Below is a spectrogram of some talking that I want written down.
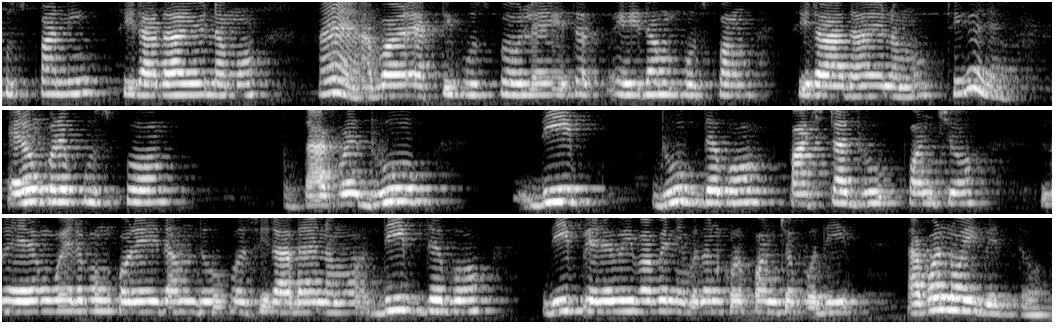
পুষ্পানি শ্রী রাধায় নম। হ্যাঁ আবার একটি পুষ্প হলে এটা এই দাম পুষ্পাং, শ্রী রাধায় নম, ঠিক আছে? এরকম করে পুষ্প, তারপরে ধূপ, দীপ, ধূপ দেব, পাঁচটা ধূপ, পঞ্চ তো এরকম এরকম করে এই দাম ধূপ, শ্রী রাধায় নম। দীপ দেব, দীপ এরকম এইভাবে নিবেদন করে, পঞ্চপ্রদীপ। তারপর নৈবেদ্য।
